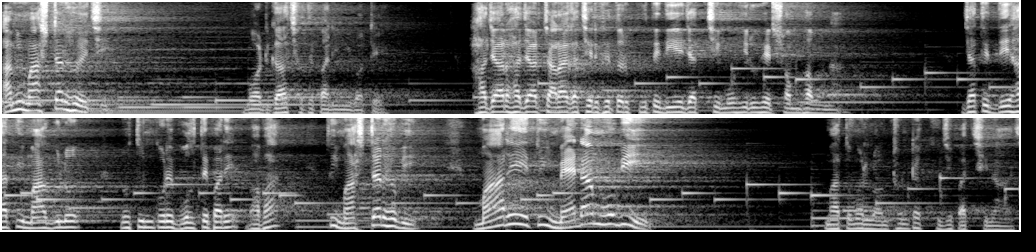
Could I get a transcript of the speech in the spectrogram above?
আমি মাস্টার হয়েছি। বটগাছ হতে পারিনি বটে। হাজার হাজার চারা গাছের ভেতর পুঁতে দিয়ে যাচ্ছি মহিরুহের সম্ভাবনা। যাতে দেহাতি মাগুলো নতুন করে বলতে পারে, বাবা, তুই মাস্টার হবি? মা রে, তুই ম্যাডাম হবি? মা তোমার লণ্ঠনটা খুঁজে পাচ্ছি না আজ।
